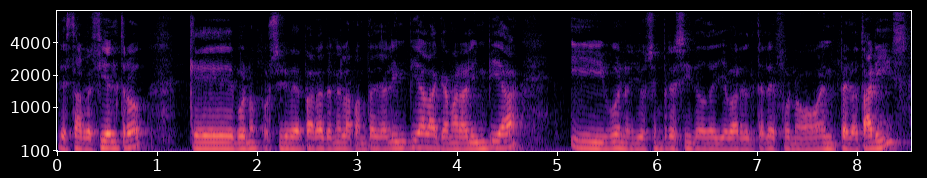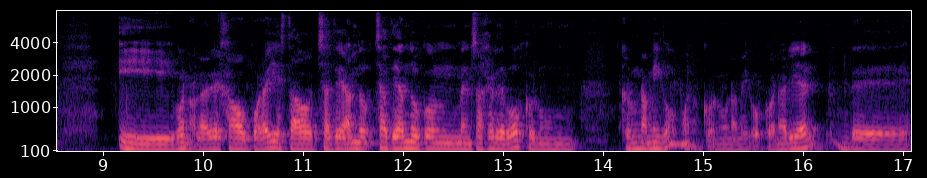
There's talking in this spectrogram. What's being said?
de estar de fieltro, que bueno, pues sirve para tener la pantalla limpia, la cámara limpia y bueno, yo siempre he sido de llevar el teléfono en pelotaris y bueno, la he dejado por ahí, he estado chateando, chateando con mensajes de voz con un, con un amigo, bueno, con un amigo, con Ariel de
